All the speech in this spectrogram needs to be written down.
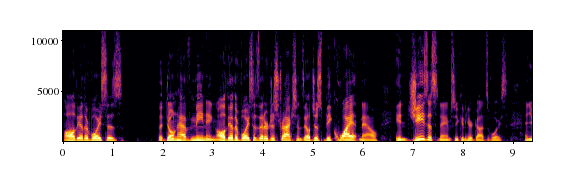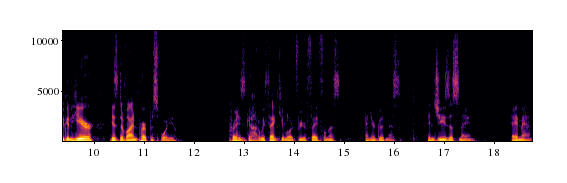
All the other voices that don't have meaning, all the other voices that are distractions, they'll just be quiet now in Jesus' name so you can hear God's voice and you can hear His divine purpose for you. Praise God. We thank you, Lord, for your faithfulness and your goodness. In Jesus' name, amen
